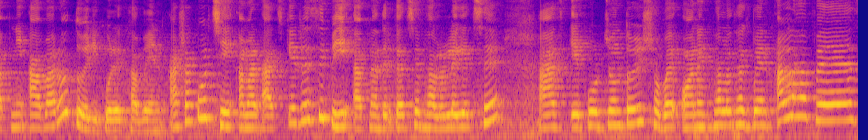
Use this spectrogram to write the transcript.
আপনি আবারও তৈরি করে খাবেন। আশা করছি আমার আজকের রেসিপি আপনাদের কাছে ভালো লেগেছে। আজ এ পর্যন্তই, সবাই অনেক ভালো থাকবেন। আল্লাহ হাফেজ!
